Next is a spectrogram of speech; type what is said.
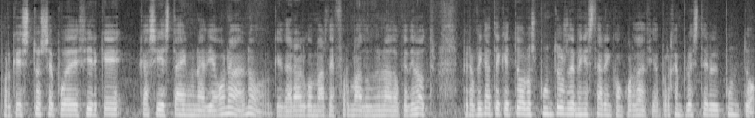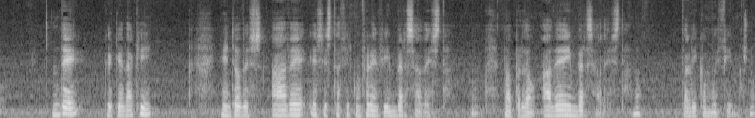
porque esto se puede decir que casi está en una diagonal, ¿no? Quedará algo más deformado de un lado que del otro. Pero fíjate que todos los puntos deben estar en concordancia. Por ejemplo, este es el punto D, que queda aquí, entonces AD es esta circunferencia inversa de esta. No, perdón, AD inversa de esta, ¿no? tal y como hicimos. ¿no?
